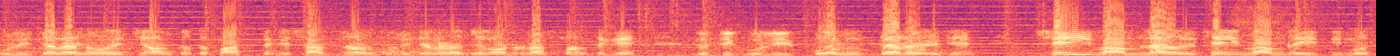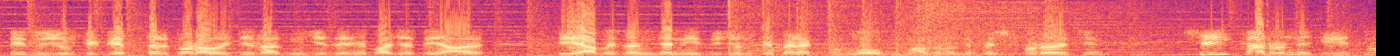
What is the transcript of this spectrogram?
গুলি চালানো হয়েছে। অন্তত পাঁচ থেকে সাত রাউন্ড গুলি চালানো হয়েছে। ঘটনাস্থল থেকে দুটি গুলির খোল উদ্ধার হয়েছে। সেই মামলা, সেই মামলায় ইতিমধ্যেই দুজনকে গ্রেপ্তার করা হয়েছে। তার নিজেদের হেফাজতে সেই আবেদন জানিয়ে দুজনকে ব্যারাকপুর মহকুমা আদালতে পেশ করা হয়েছে। সেই কারণে যেহেতু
